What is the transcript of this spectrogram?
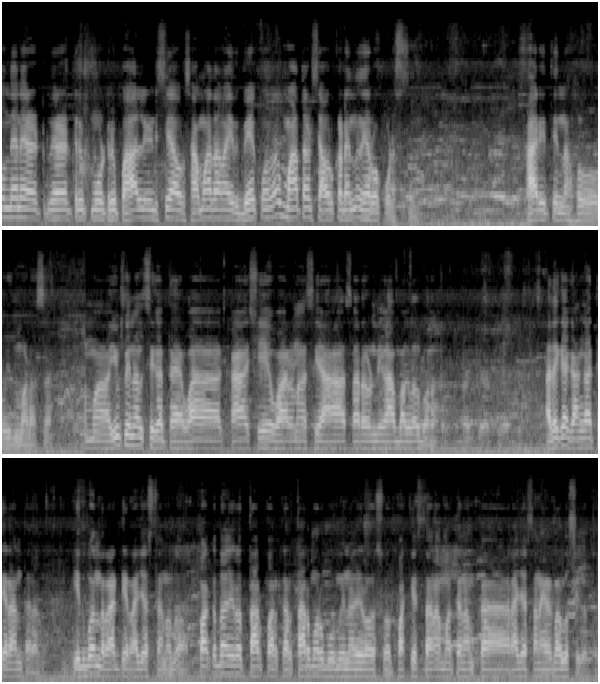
ಮುಂದೆನೇ ಎರಡು ಎರಡು ಟ್ರಿಪ್ ಮೂರು ಟ್ರಿಪ್ ಹಾಲು ಹಿಂಡಿಸಿ ಅವ್ರ ಸಮಾಧಾನ ಇದು ಬೇಕು ಅಂದಾಗ ಮಾತಾಡಿಸಿ ಅವ್ರ ಕಡೆಯಿಂದ ನೆರವು ಕೊಡಿಸ್ತೀನಿ. ಆ ರೀತಿ ನಾವು ಇದು ಮಾಡೋದು ಸರ್. ನಮ್ಮ ಯು ಪಿನಲ್ಲಿ ಸಿಗುತ್ತೆ, ವಾ, ಕಾಶಿ, ವಾರಣಾಸಿ, ಆ ಸರೌಂಡಿಂಗ್ ಆ ಭಾಗದಲ್ಲಿ ಬರುತ್ತೆ. ಅದಕ್ಕೆ ಗಂಗಾ ತೀರ ಅಂತಾರೆ ಅದು. ಇದು ಬಂದು ರಾಟಿ ರಾಜಸ್ಥಾನದು ಪಕ್ಕದಲ್ಲಿರೋ ತಾರ್ ಪಾರ್ಕರ್ ತಾರ್ ಮರುಭೂಮಿನಲ್ಲಿರೋ ಸೊ, ಪಾಕಿಸ್ತಾನ ಮತ್ತು ನಮ್ಮ ಕ, ರಾಜಸ್ಥಾನ ಎರಡರಲ್ಲೂ ಸಿಗುತ್ತೆ.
